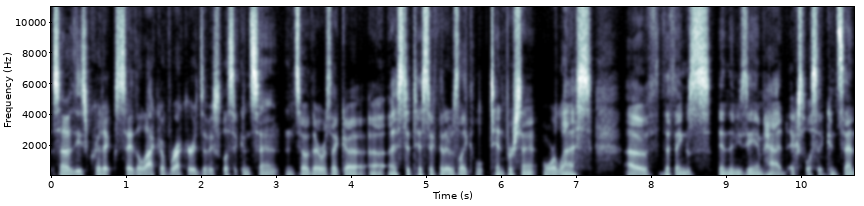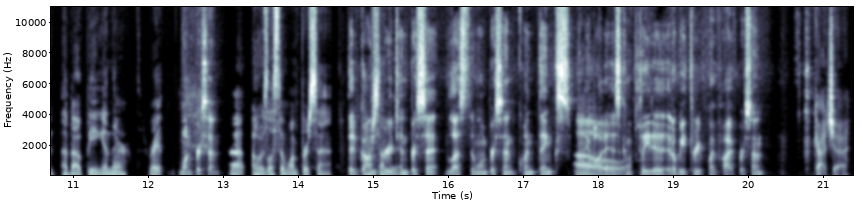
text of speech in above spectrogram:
some of these critics say the lack of records of explicit consent, and so there was like a, a, a statistic that it was like ten percent or less of the things in the museum had explicit consent about being in there, right? 1%. Uh, oh, it was less than one percent. They've gone through 10%, less than 1%. Quinn thinks when the audit is Oh, okay. completed, it'll be 3.5%. Gotcha.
